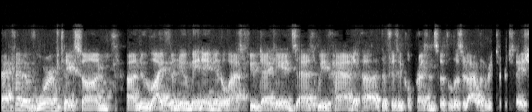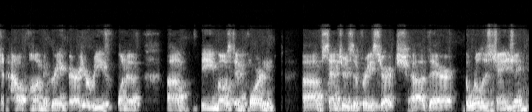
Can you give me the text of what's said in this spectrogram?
that kind of work takes on uh, new life and new meaning in the last few decades as we've had uh, the physical presence of the Lizard Island Research Station out on the Great Barrier Reef, one of um, the most important um, centers of research uh, there. The world is changing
